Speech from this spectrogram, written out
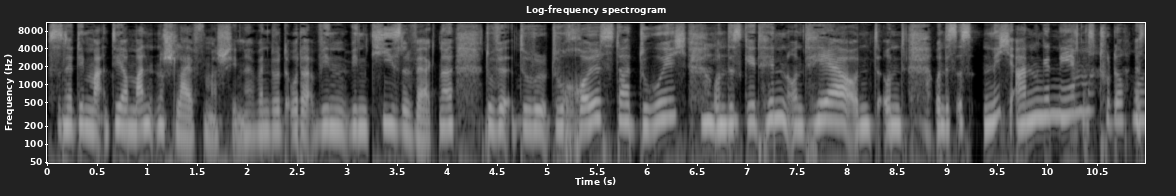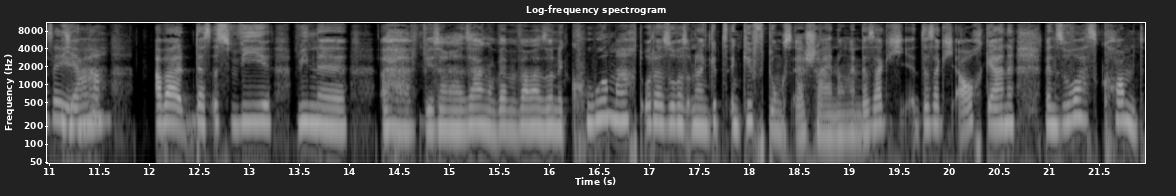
es ist eine Diamantenschleifmaschine, wenn du, oder wie ein, wie ein Kieselwerk, ne? Du, du, du rollst da durch und es geht hin und her und, und, und es ist nicht angenehm. Das tut auch mal Es, weh. ja, ne? Aber das ist wie, wie eine, äh, wie soll man sagen, wenn, wenn man so eine Kur macht oder sowas und dann gibt's Entgiftungserscheinungen. Da sage ich, da sag ich auch gerne, wenn sowas kommt,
